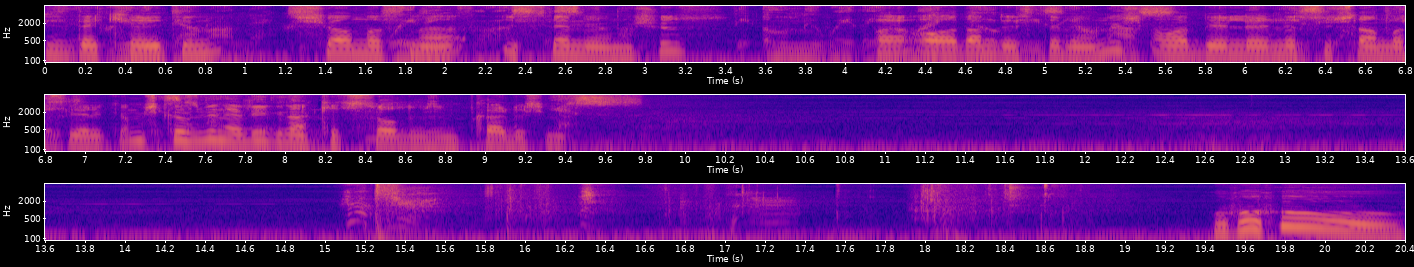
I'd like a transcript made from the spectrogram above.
biz de Kate'in şu olmasına istemiyormuşuz. O adam da istemiyormuş ama birilerine suçlanması gerekiyormuş. Kız bir nevi günah keçisi oldu bizim kardeşimiz. Uhuhu.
